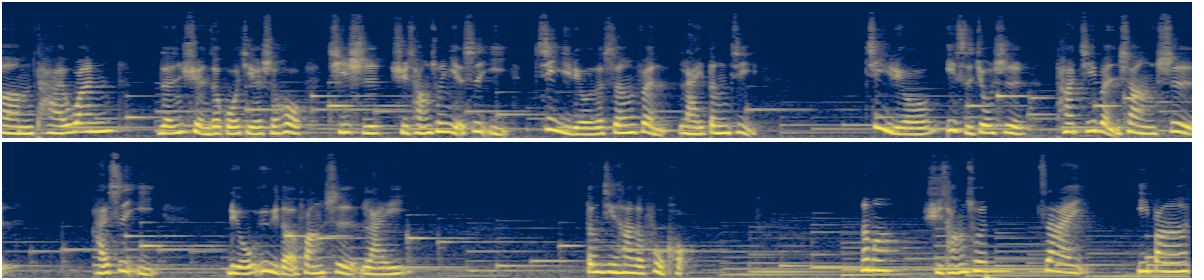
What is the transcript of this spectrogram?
嗯，台湾人选择国籍的时候，其实许长春也是以寄流的身份来登记。寄流意思就是。他基本上是还是以流域的方式来登记他的户口。那么许长春在一八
